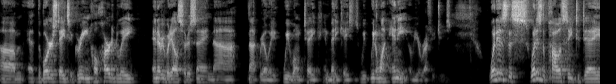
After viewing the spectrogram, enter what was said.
um, the border states agreeing wholeheartedly, and everybody else sort of saying, nah, not really. We won't take, in many cases, we, we don't want any of your refugees. What is this? What is the policy today?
